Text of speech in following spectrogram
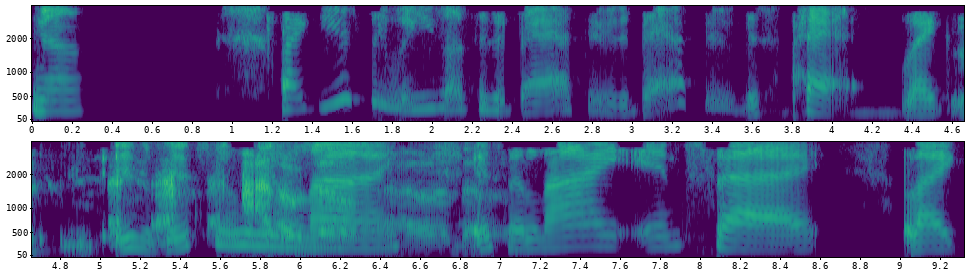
No. Like usually when you go to the bathroom, the bathroom is packed. Like it's literally a line. I don't know. It's a line inside. Like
